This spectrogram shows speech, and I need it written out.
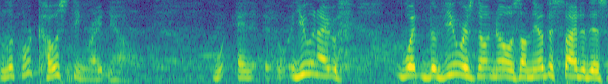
look, we're coasting right now. And you and I, what the viewers don't know is on the other side of this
